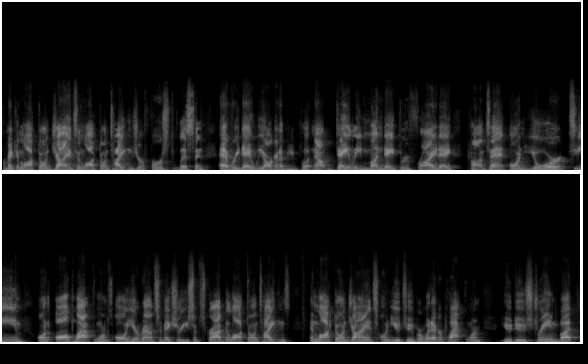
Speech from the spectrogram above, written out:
for making Locked On Giants and Locked On Titans your first listen every day. We are going to be putting out daily, Monday through Friday, content on your team on all platforms all year round. So make sure you subscribe to Locked On Titans and Locked On Giants on YouTube or whatever platform you do stream. But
